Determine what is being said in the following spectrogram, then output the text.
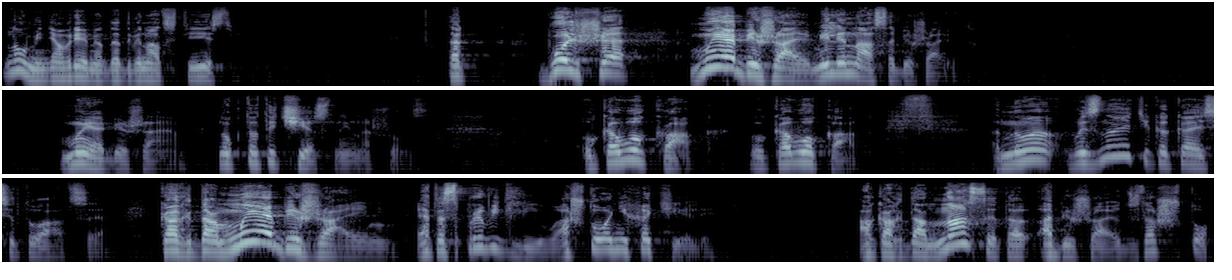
Ну, у меня время до 12 есть. Так больше мы обижаем или нас обижают? Мы обижаем. Ну, кто-то честный нашелся. У кого как, у кого как. Но вы знаете, какая ситуация? Когда мы обижаем, это справедливо. А что они хотели? А когда нас это обижают, за что?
